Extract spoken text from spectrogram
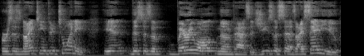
verses 19 through 20. In, this is a very well known passage. Jesus says, I say to you,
